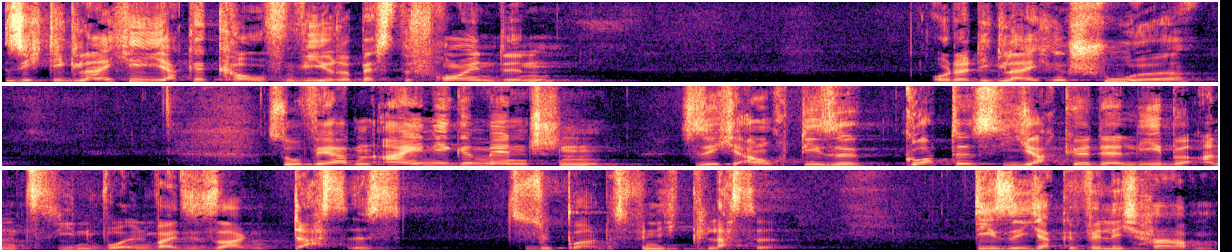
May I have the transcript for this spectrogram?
sich die gleiche Jacke kaufen wie ihre beste Freundin oder die gleichen Schuhe, so werden einige Menschen sich auch diese Gottesjacke der Liebe anziehen wollen, weil sie sagen, das ist super, das finde ich klasse. Diese Jacke will ich haben.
